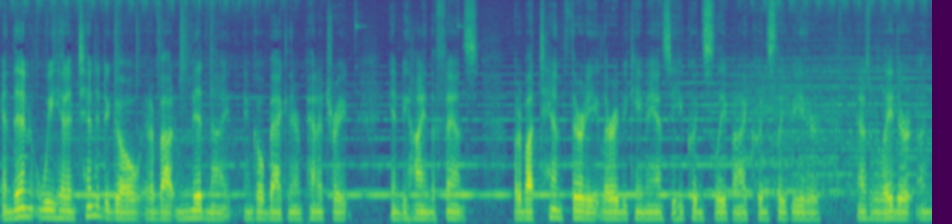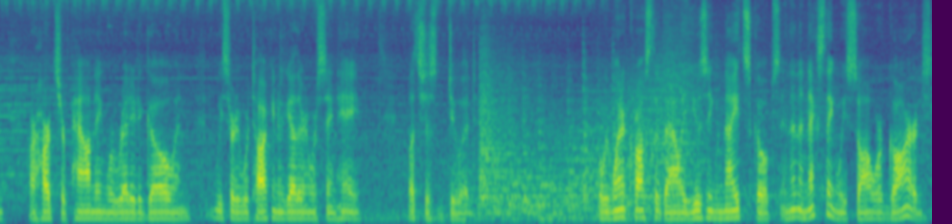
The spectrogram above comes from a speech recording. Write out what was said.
And then we had intended to go at about midnight and go back in there and penetrate in behind the fence. But about 10.30, Larry became antsy. He couldn't sleep, and I couldn't sleep either. And as we laid there, and our hearts are pounding, we're ready to go, and we started, we're talking together, and we're saying, hey, let's just do it. But we went across the valley using night scopes, and then the next thing we saw were guards.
